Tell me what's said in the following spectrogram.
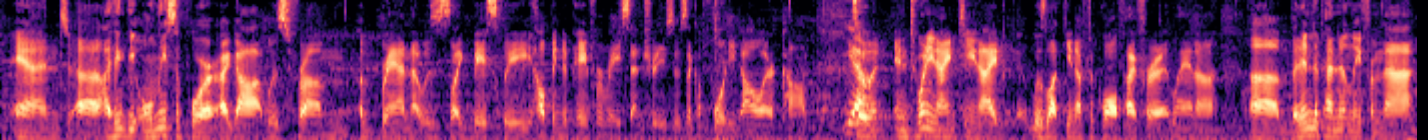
And uh, I think the only support I got was from a brand that was like basically helping to pay for race entries. It was like a forty dollar comp. Yeah. So in, in 2019, I was lucky enough to qualify for Atlanta. Um, but independently from that,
